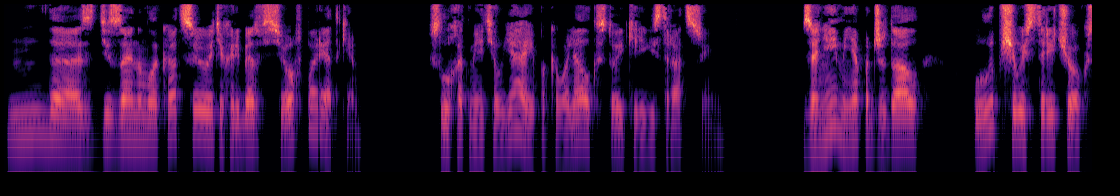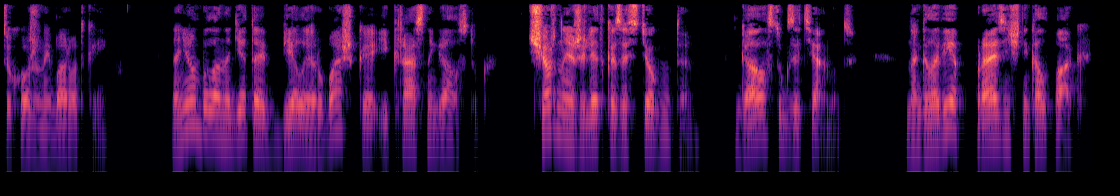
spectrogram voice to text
«Да, с дизайном локации у этих ребят все в порядке», — вслух отметил я и поковылял к стойке регистрации. За ней меня поджидал улыбчивый старичок с ухоженной бородкой. На нем была надета белая рубашка и красный галстук. Черная жилетка застегнута, галстук затянут. На голове праздничный колпак,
